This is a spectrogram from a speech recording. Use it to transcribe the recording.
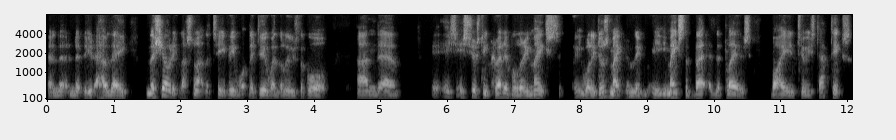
and, and how they and they showed it last night on the TV what they do when they lose the ball, and um, it's, it's just incredible that he makes well he does make them. He makes the the players buy into his tactics.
